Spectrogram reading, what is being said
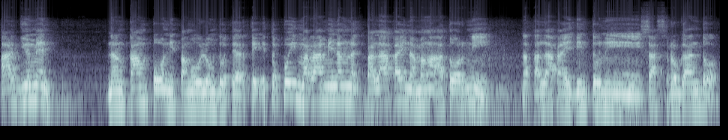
argument ng kampo ni Pangulong Duterte. Ito po'y marami nang nagtalakay na mga attorney. Natalakay din to ni Sas Rogando.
